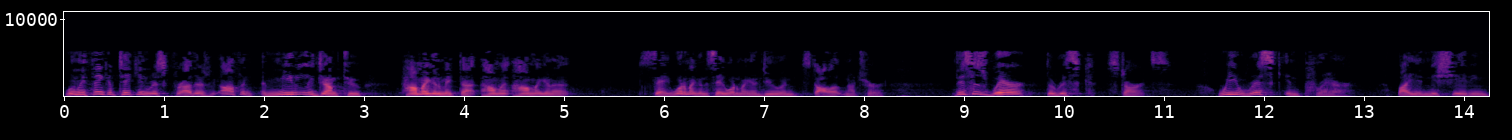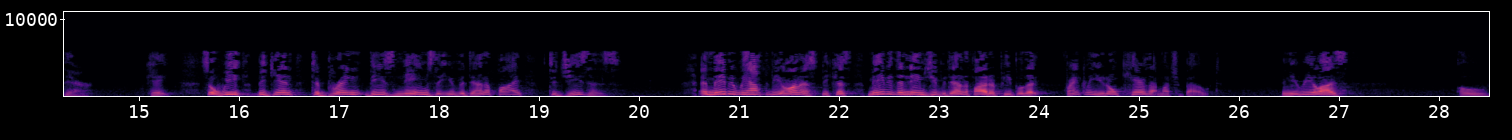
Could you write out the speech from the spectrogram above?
when we think of taking risk for others, we often immediately jump to how am I going to make that? How am I, how am I going to say? What am I going to say? What am I going to do? And stall out, not sure. This is where the risk starts. We risk in prayer by initiating there. Okay? So we begin to bring these names that you've identified to Jesus. And maybe we have to be honest because maybe the names you've identified are people that, frankly, you don't care that much about. And you realize, oh,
